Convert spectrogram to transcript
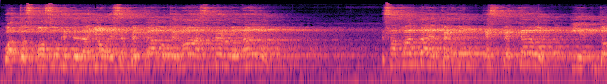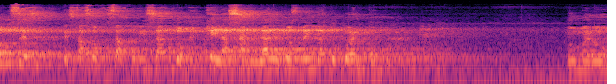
O a tu esposo que te dañó. Ese pecado que no has perdonado. Esa falta de perdón es pecado. Y entonces te estás obstaculizando que la sanidad de Dios venga a tu cuerpo. Número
